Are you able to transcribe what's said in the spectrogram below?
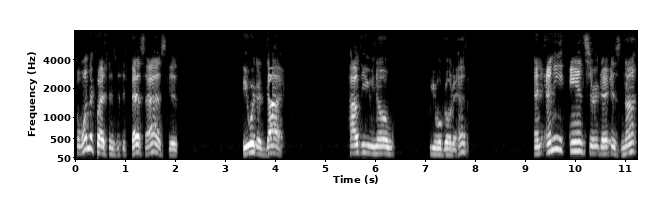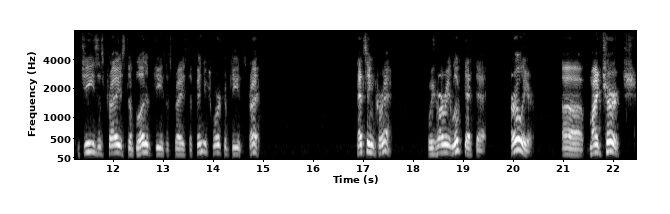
But one of the questions that's best asked is, if you were to die, how do you know you will go to heaven? And any answer that is not Jesus Christ, the blood of Jesus Christ, the finished work of Jesus Christ, that's incorrect. We've already looked at that earlier. Uh, my church,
